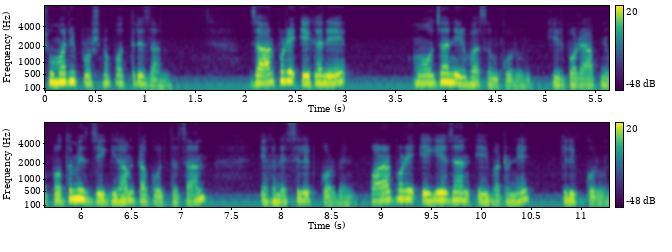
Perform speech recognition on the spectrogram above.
সুমারি প্রশ্নপত্রে যান। যাওয়ার পরে এখানে মৌজা নির্বাচন করুন, এরপরে আপনি প্রথমে যে গ্রামটা করতে চান এখানে সিলেক্ট করবেন। করার পরে এগিয়ে যান এই বাটনে ক্লিক করুন।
